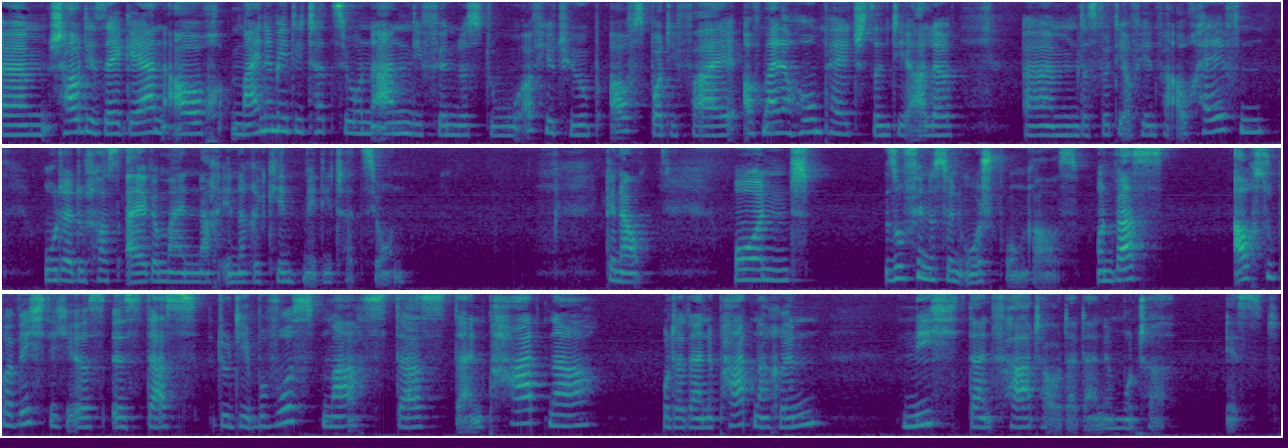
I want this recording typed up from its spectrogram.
Ähm, schau dir sehr gern auch meine Meditationen an, die findest du auf YouTube, auf Spotify, auf meiner Homepage sind die alle. Ähm, das wird dir auf jeden Fall auch helfen. Oder du schaust allgemein nach innere Kindmeditation. Genau. Und so findest du den Ursprung raus. Und was auch super wichtig ist, ist, dass du dir bewusst machst, dass dein Partner oder deine Partnerin nicht dein Vater oder deine Mutter ist.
